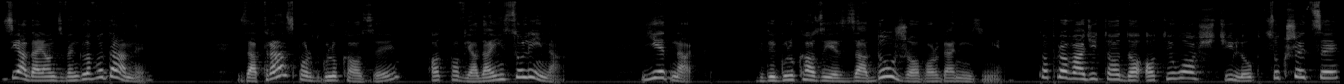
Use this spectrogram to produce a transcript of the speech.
zjadając węglowodany. Za transport glukozy odpowiada insulina. Jednak, gdy glukozy jest za dużo w organizmie, to prowadzi to do otyłości lub cukrzycy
